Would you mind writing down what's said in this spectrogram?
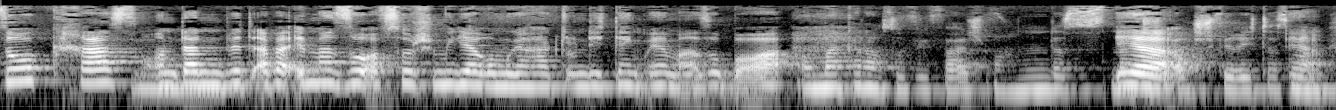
so krass. Mhm. Und dann wird aber immer so auf Social Media rumgehackt und ich denke mir immer so, boah, Und man kann auch so viel falsch machen. Das ist natürlich Ja. auch schwierig, dass Ja. man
